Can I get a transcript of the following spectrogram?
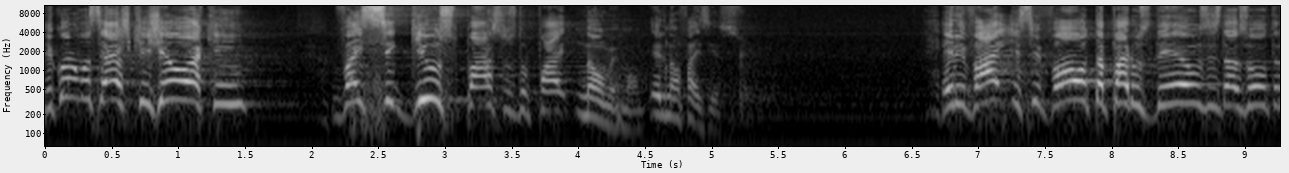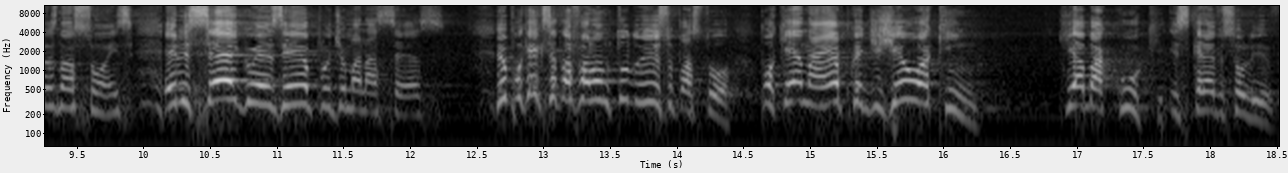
E quando você acha que Jeoaquim vai seguir os passos do pai, não, meu irmão, ele não faz isso. Ele vai e se volta para os deuses das outras nações. Ele segue o exemplo de Manassés. E por que, que você está falando tudo isso, pastor? Porque é na época de Jeoaquim que Abacuque escreve o seu livro.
